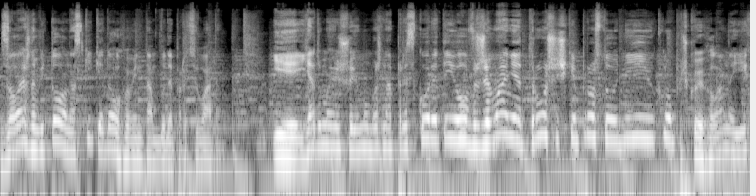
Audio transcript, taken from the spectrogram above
Залежно від того, наскільки довго він там буде працювати. І я думаю, що йому можна прискорити його вживання трошечки просто однією кнопочкою. Головне їх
